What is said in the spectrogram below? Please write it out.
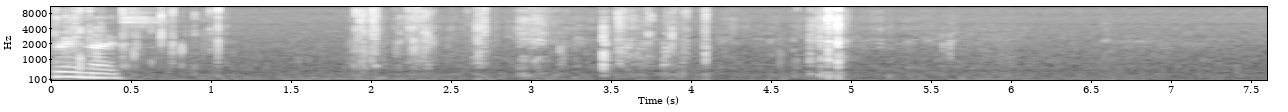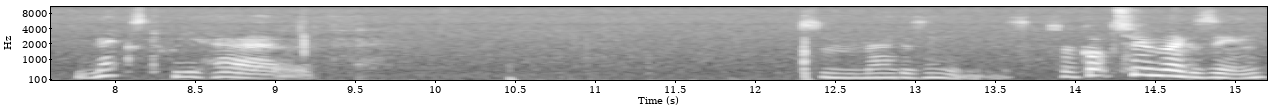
very nice. Next we have some magazines. So I've got two magazines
